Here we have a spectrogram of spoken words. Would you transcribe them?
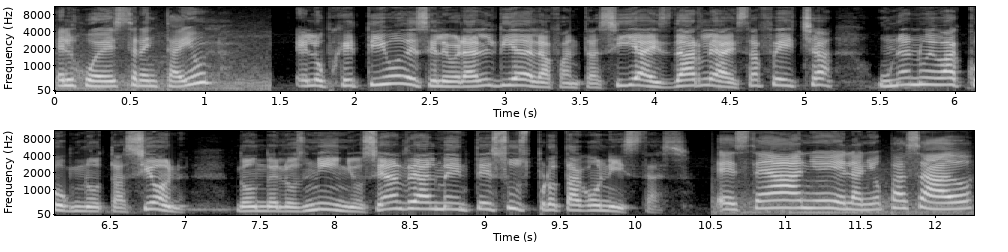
el jueves 31. El objetivo de celebrar el Día de la Fantasía es darle a esta fecha una nueva connotación, donde los niños sean realmente sus protagonistas. Este año y el año pasado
